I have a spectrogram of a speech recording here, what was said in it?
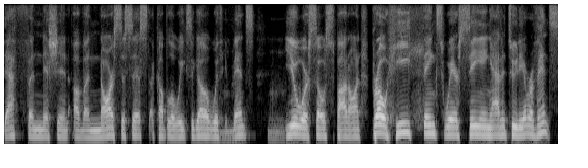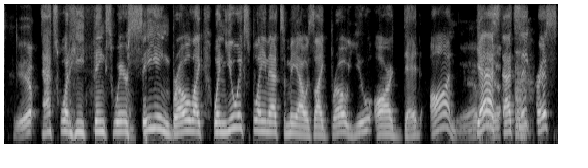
definition of a narcissist a couple of weeks ago with Mhm. Vince, Mhm. you were so spot on. Bro, he thinks we're seeing Attitude Era Vince. Yep. That's what he thinks we're seeing, bro. Like when you explain that to me, I was like, bro, you are dead on. Yep. Yes, yep. that's it, Chris.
